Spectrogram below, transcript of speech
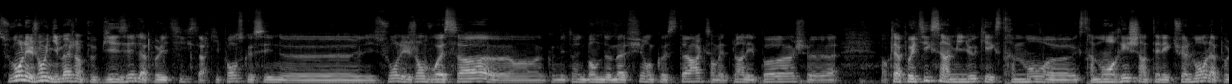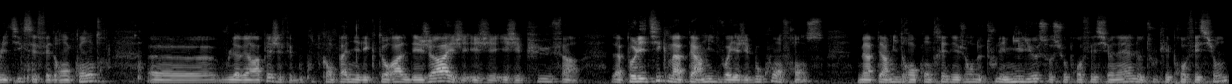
souvent les gens ont une image un peu biaisée de la politique, c'est-à-dire qu'ils pensent que c'est une. Euh, souvent les gens voient ça euh, comme étant une bande de mafieux en costard qui s'en mettent plein les poches. Euh. alors que la politique c'est un milieu qui est extrêmement, extrêmement riche intellectuellement. La politique c'est fait de rencontres. vous l'avez rappelé, j'ai fait beaucoup de campagnes électorales déjà et j'ai pu. La politique m'a permis de voyager beaucoup en France m'a permis de rencontrer des gens de tous les milieux socio-professionnels, de toutes les professions.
